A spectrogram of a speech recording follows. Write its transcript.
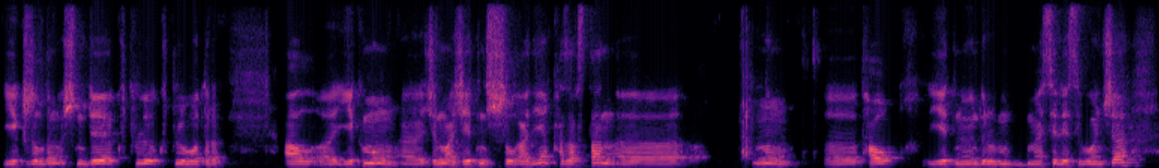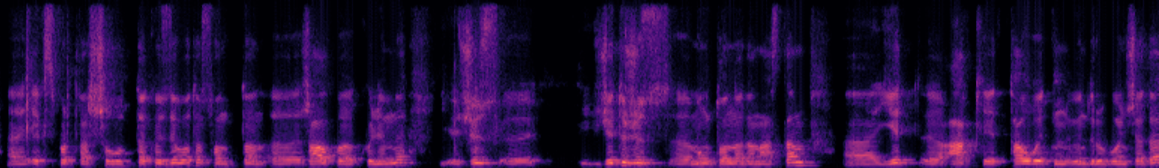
екі жылдың ішінде күтілі- күтіліп отыр. Ал ы, 2027 жылға дейін қазақстан ы, ның ы, тауық етін өндіру мәселесі бойынша ы, экспортқа шығуды да көздеп отыр. Сондықтан ы, жалпы көлемі 100 700 мың тоннадан астам ет ақ ет тауық етін өндіру бойынша да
